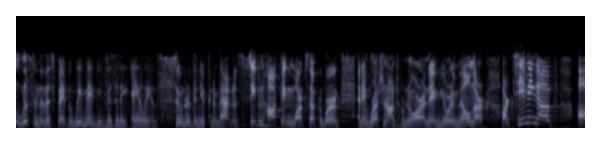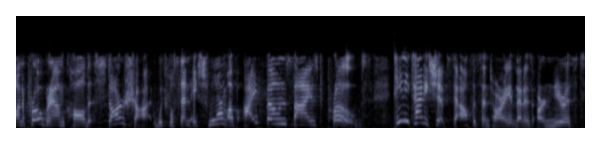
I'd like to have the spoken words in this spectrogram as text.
Oh, listen to this, baby. We may be visiting aliens sooner than you can imagine. Stephen Hawking, Mark Zuckerberg, and a Russian entrepreneur named Yuri Milner are teaming up on a program called Starshot, which will send a swarm of iPhone-sized probes, teeny tiny ships to Alpha Centauri, that is our nearest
